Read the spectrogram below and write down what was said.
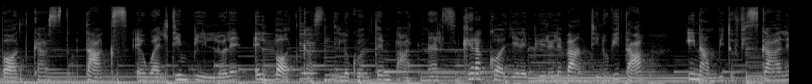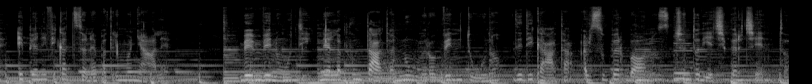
Podcast Tax e Wealth in pillole è il podcast di Locontent Partners che raccoglie le più rilevanti novità in ambito fiscale e pianificazione patrimoniale. Benvenuti nella puntata numero 21 dedicata al super bonus 110%.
